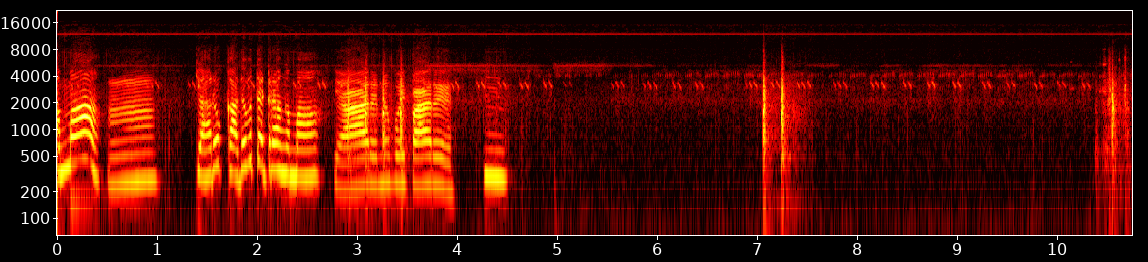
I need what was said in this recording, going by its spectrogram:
அம்மா. யாரோ கதவு தட்டுறாங்கம்மா. யாருன்னு போய் பாரு. ம் என்ன தெரியல என்னடி என்ன, என்ன? ஏன் என்னாச்சு? உள்ள படுத்துக்கிட்ட? என்னாச்சு என்னாச்சு வெளியில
